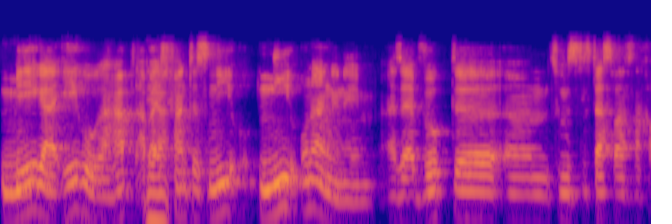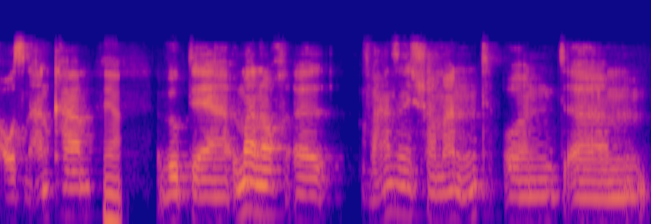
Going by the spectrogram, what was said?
mega Ego gehabt, aber Ja. ich fand es nie, nie unangenehm. Also er wirkte, ähm, zumindest das, was nach außen ankam, Ja. wirkte er immer noch äh, wahnsinnig charmant und ähm,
